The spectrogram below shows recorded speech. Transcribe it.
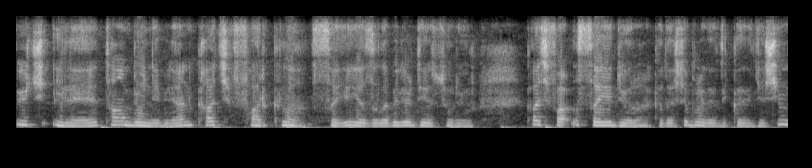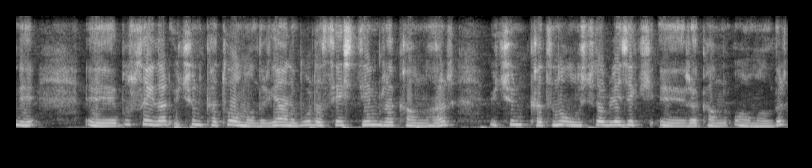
3 ile tam bölünebilen kaç farklı sayı yazılabilir diye soruyor kaç farklı sayı diyor arkadaşlar. Burada dikkat edeceğiz. Şimdi e, bu sayılar 3'ün katı olmalıdır. Yani burada seçtiğim rakamlar 3'ün katını oluşturabilecek e, rakamlar olmalıdır.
